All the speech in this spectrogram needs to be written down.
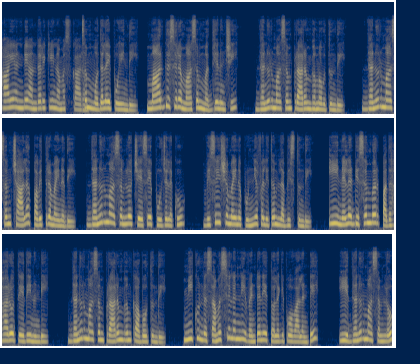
హాయ్ అండి అందరికీ నమస్కారం. మొదలైపోయింది. మార్గశిర మాసం మధ్య నుంచి ధనుర్మాసం ప్రారంభమవుతుంది. ధనుర్మాసం చాలా పవిత్రమైనది. ధనుర్మాసంలో చేసే పూజలకు విశేషమైన పుణ్యఫలితం లభిస్తుంది. ఈ నెల డిసెంబర్ పదహారో తేదీ నుండి ధనుర్మాసం ప్రారంభం కాబోతుంది. మీకున్న సమస్యలన్నీ వెంటనే తొలగిపోవాలంటే ఈ ధనుర్మాసంలో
